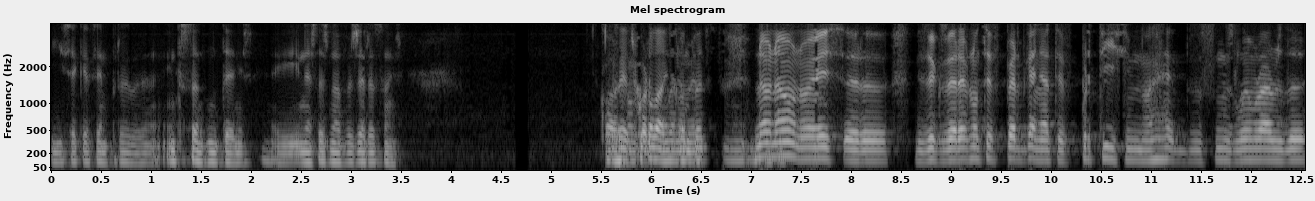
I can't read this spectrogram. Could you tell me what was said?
e isso é que é sempre interessante no ténis e nestas novas gerações. Claro, Zé, desculpa lá, Não, não, não é isso. Era dizer que Zverev não teve perto de ganhar, teve pertíssimo, não é? De, se nos lembrarmos da,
